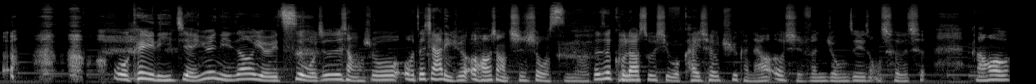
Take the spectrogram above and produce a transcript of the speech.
我可以理解，因为你知道有一次我就是想说，我在家里觉得哦好想吃寿司哦，但是库拉苏西我开车去可能要二十分钟这种车程，然后。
